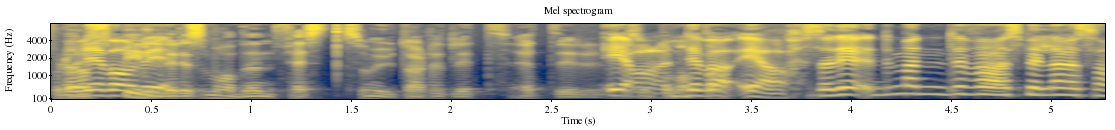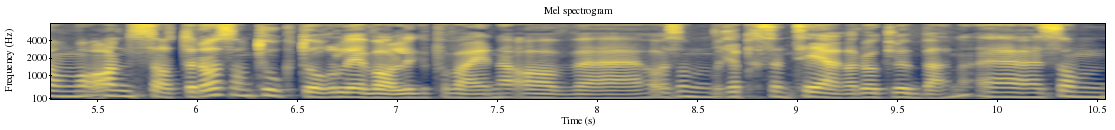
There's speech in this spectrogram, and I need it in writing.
For det var, det var spillere vi... som hadde en fest som utartet litt etter ja, altså det var, ja, det, men det var spillere som ansatte da, som tok dårlige valg på vegne av eh, Og som representerer da klubben. Eh, som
